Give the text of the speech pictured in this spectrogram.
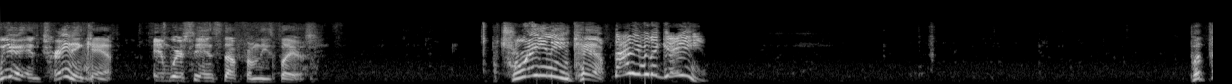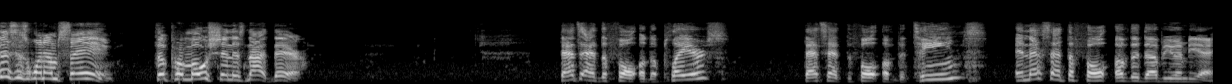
We are in training camp and we're seeing stuff from these players. Training camp, not even a game. But this is what I'm saying. The promotion is not there. That's at the fault of the players. That's at the fault of the teams. And that's at the fault of the WNBA.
